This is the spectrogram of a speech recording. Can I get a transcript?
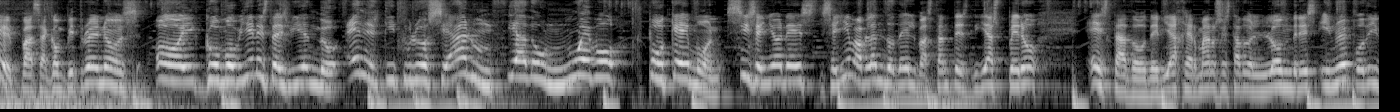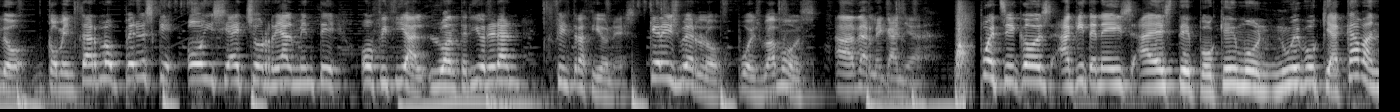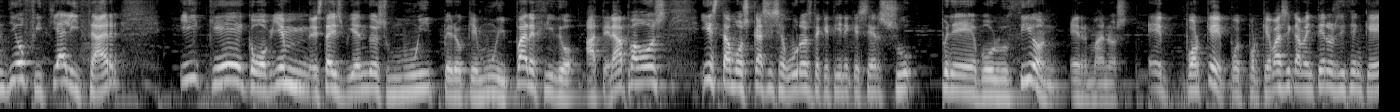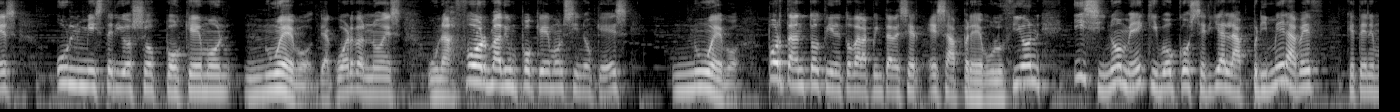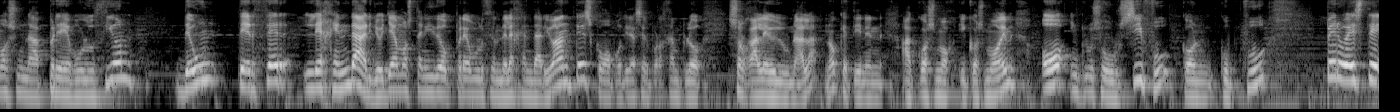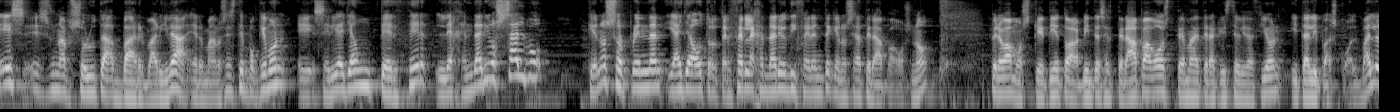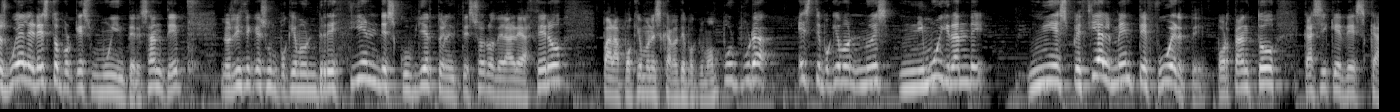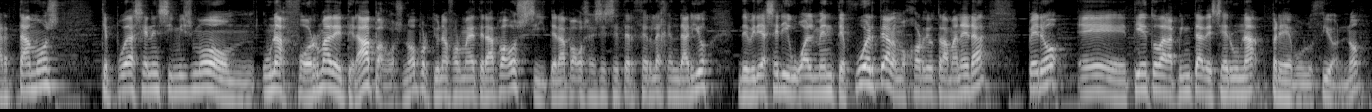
¿Qué pasa compitruenos? Hoy, como bien estáis viendo en el título, se ha anunciado un nuevo Pokémon. Sí señores, se lleva hablando de él bastantes días, pero he estado de viaje hermanos, he estado en Londres y no he podido comentarlo, pero es que hoy se ha hecho realmente oficial. Lo anterior eran filtraciones. ¿Queréis verlo? Pues vamos a darle caña. Pues chicos, aquí tenéis a este Pokémon nuevo que acaban de oficializar y que como bien estáis viendo es muy pero que muy parecido a Terápagos y estamos casi seguros de que tiene que ser su preevolución, hermanos. Eh, ¿Por qué? Pues porque básicamente nos dicen que es un misterioso Pokémon nuevo, ¿de acuerdo? No es una forma de un Pokémon, sino que es nuevo. Por tanto, tiene toda la pinta de ser esa preevolución y si no me equivoco sería la primera vez que tenemos una preevolución de un tercer legendario. Ya hemos tenido preevolución de legendario antes, como podría ser, por ejemplo, Solgaleo y Lunala, ¿no? Que tienen a Cosmog y Cosmoem, o incluso Ursifu con Kupfu. Pero este es, una absoluta barbaridad, hermanos. Este Pokémon eh, sería ya un tercer legendario, salvo que nos sorprendan y haya otro tercer legendario diferente que no sea Terápagos, ¿no? Pero vamos, que tiene toda la pinta de ser terápagos, tema de teracristalización y tal y pascual. ¿Vale? Os voy a leer esto porque es muy interesante. Nos dice que es un Pokémon recién descubierto en el tesoro del área cero para Pokémon Escarlata y Pokémon Púrpura. Este Pokémon no es ni muy grande ni especialmente fuerte. Por tanto, casi que descartamos que pueda ser en sí mismo mm, una forma de Terápagos, ¿no? Porque una forma de Terápagos, si Terápagos es ese tercer legendario, debería ser igualmente fuerte, a lo mejor de otra manera, pero eh, tiene toda la pinta de ser una preevolución, ¿no?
